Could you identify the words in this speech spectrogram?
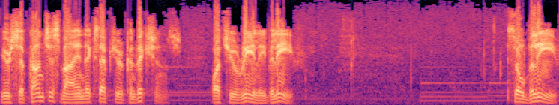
Your subconscious mind accepts your convictions, what you really believe. So believe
